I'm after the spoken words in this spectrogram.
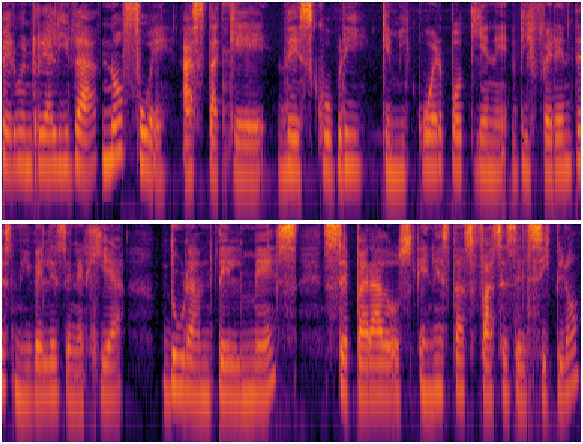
pero en realidad no fue hasta que descubrí que mi cuerpo tiene diferentes niveles de energía durante el mes separados en estas fases del ciclo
